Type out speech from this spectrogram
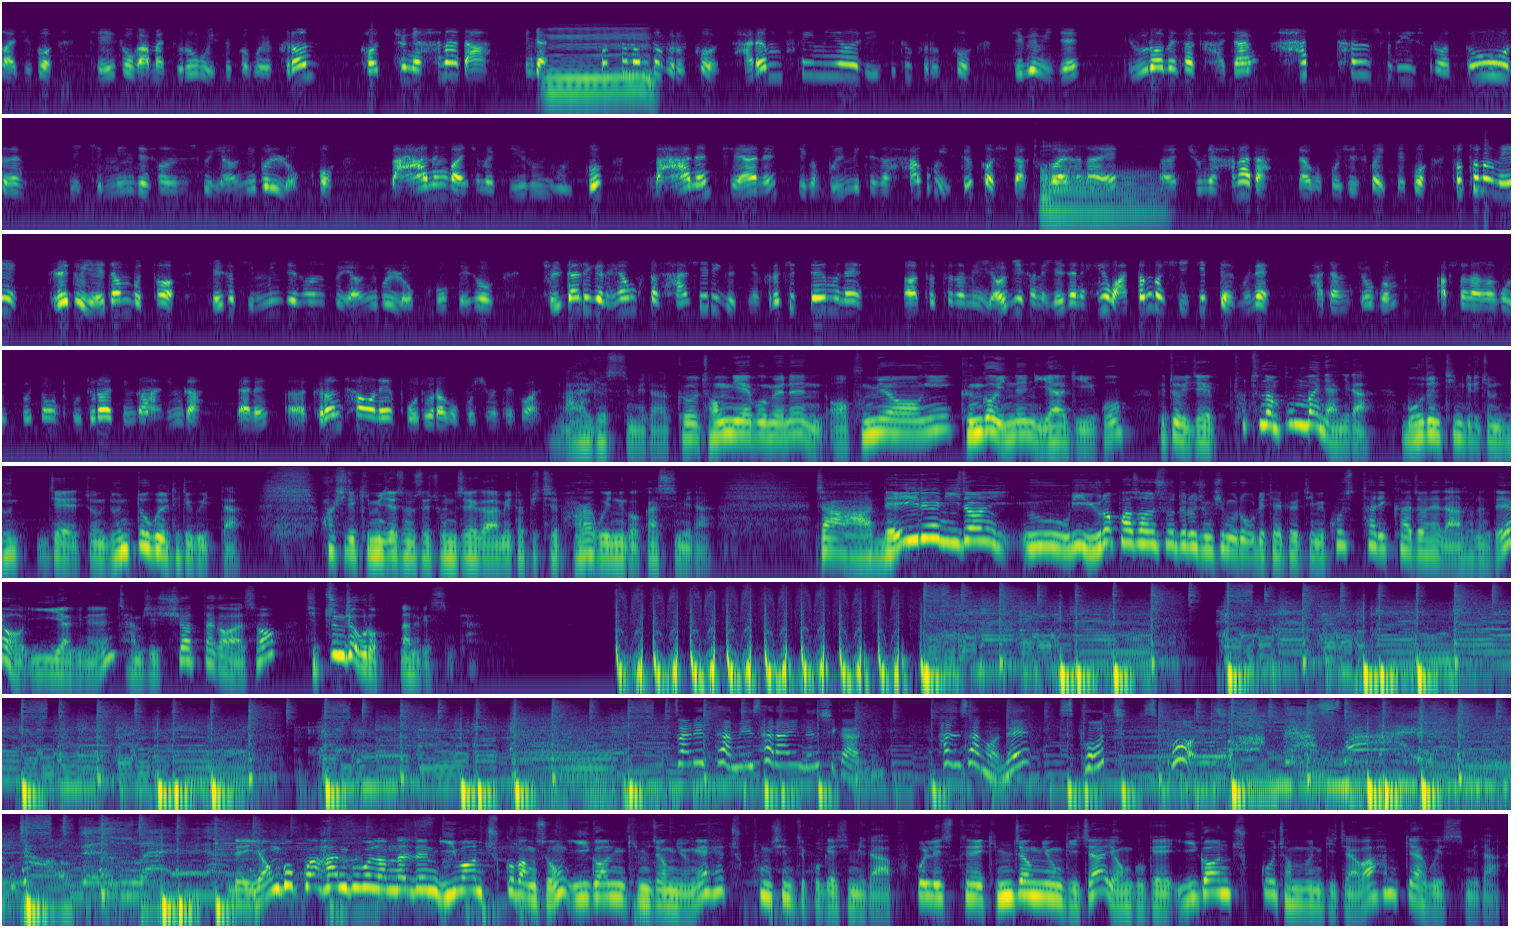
높여가지고 계속 아마 들어오고 있을 거고요. 그런 것 중에 하나다. 그러니까 음... 토트넘도 그렇고 다른 프리미어 리그도 그렇고 지금 이제 유럽에서 가장 핫한 수비수로 떠오른 이 김민재 선수 영입을 놓고 많은 관심을 기울이고 있고 많은 제안을 지금 물밑에서 하고 있을 것이다. 그거의 어... 하나의 어, 중에 하나다라고 보실 수가 있겠고 토트넘이 그래도 예전부터 계속 김민재 선수 영입을 놓고 계속 줄다리기를 해온 것도 사실이거든요. 그렇기 때문에 어, 토트넘이 여기서는 예전에 해왔던 것이 알겠습니다. 그 정리해 보면은 어, 분명히 근거 있는 이야기이고 또 이제 토트넘뿐만이 아니라 모든 팀들이 좀 눈 이제 좀 눈독을 들이고 있다. 확실히 김민재 선수의 존재감이 더 빛을 발하고 있는 것 같습니다. 자, 내일은 이전 우리 유럽파 선수들을 중심으로 우리 대표팀이 코스타리카전에 나서는데요. 이 이야기는 잠시 쉬었다가 와서 집중적으로 나누겠습니다. 짜릿함이 살아있는 시간 한상원의 스포츠 스포츠 네, 영국과 한국을 넘나든 이원 축구 방송 이건 김정용의 해축 통신 듣고 계십니다. 풋볼리스트의 김정용 기자, 영국의 이건 축구 전문 기자와 함께하고 있습니다.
